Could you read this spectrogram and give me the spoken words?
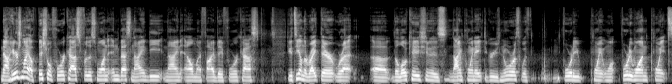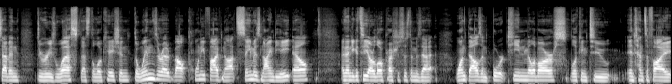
Now, here's my official forecast for this one Invest 99L, my five day forecast. You can see on the right there, we're at Uh, the location is 9.8 degrees north with 40.1, 41.7 degrees west. That's the location. The winds are at about 25 knots, same as 98L. And then you can see our low pressure system is at 1014 millibars, looking to intensify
